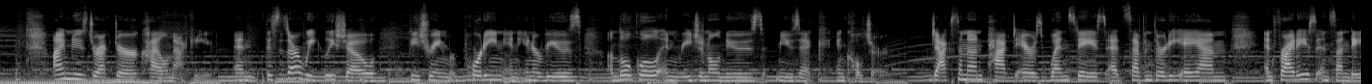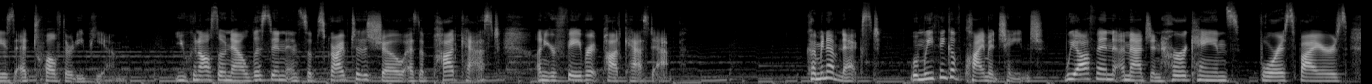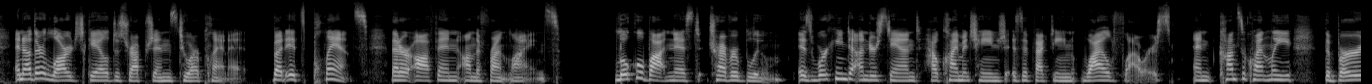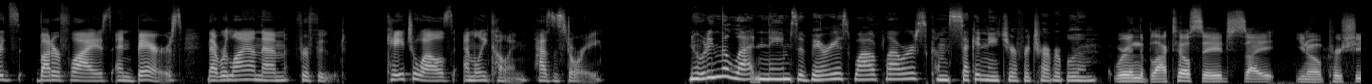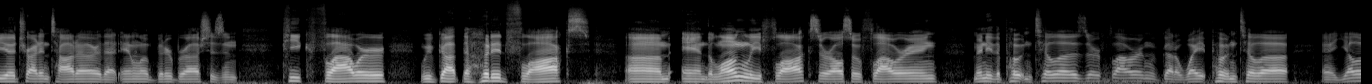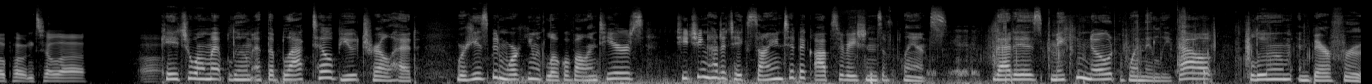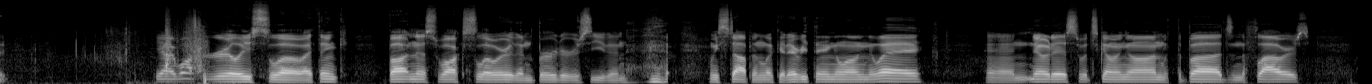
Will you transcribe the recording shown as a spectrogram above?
I'm news director Kyle Mackey, and this is our weekly show featuring reporting and interviews on local and regional news, music, and culture. Jackson Unpacked airs Wednesdays at 7:30 a.m. and Fridays and Sundays at 12:30 p.m. You can also now listen and subscribe to the show as a podcast on your favorite podcast app. Coming up next, when we think of climate change, we often imagine hurricanes, forest fires, and other large scale disruptions to our planet. But it's plants that are often on the front lines. Local botanist Trevor Bloom is working to understand how climate change is affecting wildflowers and consequently the birds, butterflies, and bears that rely on them for food. KHOL's Emily Cohen has the story. Noting the Latin names of various wildflowers comes second nature for Trevor Bloom. We're in the blacktail sage site. You know, Purshia tridentata, or that antelope bitterbrush, is in peak flower. We've got the hooded phlox, um, and the longleaf phlox are also flowering. Many of the potentillas are flowering. We've got a white potentilla and a yellow potentilla. Uh, KHOL met Bloom at the Blacktail Butte Trailhead, where he's been working with local volunteers teaching how to take scientific observations of plants. That is, making note of when they leaf out, bloom, and bear fruit. Yeah, I walk really slow. I think botanists walk slower than birders, even. we stop and look at everything along the way and notice what's going on with the buds and the flowers.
